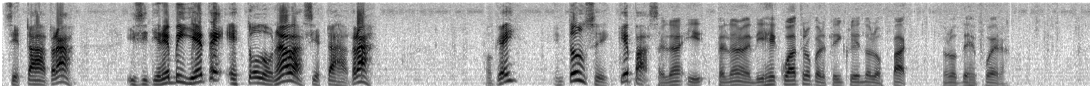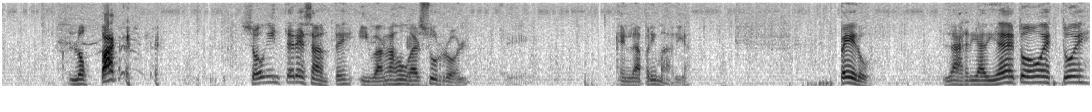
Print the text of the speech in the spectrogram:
si estás atrás. Y si tienes billete, es todo nada, si estás atrás. ¿Ok? Entonces, ¿qué pasa? Perdón, y, perdóname, dije cuatro, pero estoy incluyendo los PAC, no los deje fuera. Los PAC son interesantes y van a jugar su rol en la primaria. Pero la realidad de todo esto es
